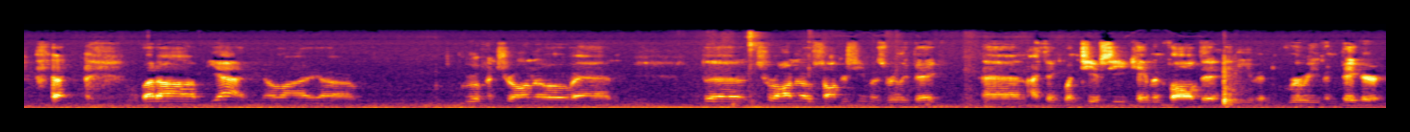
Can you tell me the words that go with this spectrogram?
but um, yeah, you know, I um, grew up in Toronto, and the Toronto soccer scene was really big. And I think when TFC came involved, it, it even grew even bigger.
